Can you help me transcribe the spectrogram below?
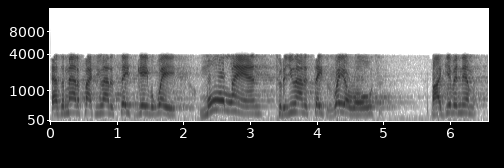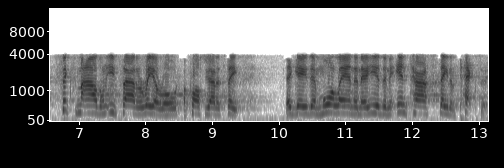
As a matter of fact, the United States gave away more land to the United States railroads by giving them six miles on each side of the railroad across the United States. They gave them more land than there is in the entire state of Texas.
